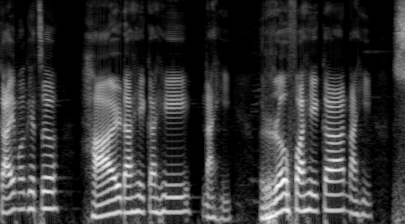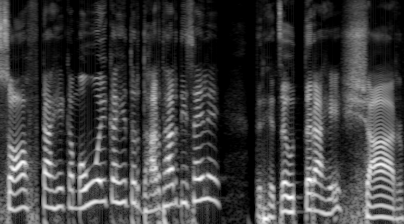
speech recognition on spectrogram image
काय मग ह्याचं? हार्ड आहे का हे? नाही. रफ आहे का? नाही. सॉफ्ट आहे का मऊ आहे का हे तर धारधार दिसायलंय. तर ह्याचं उत्तर आहे शार्प.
